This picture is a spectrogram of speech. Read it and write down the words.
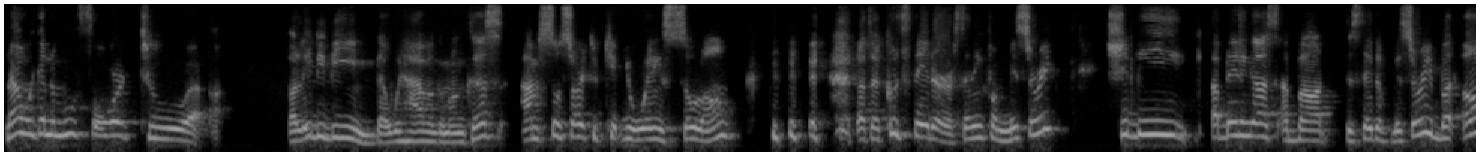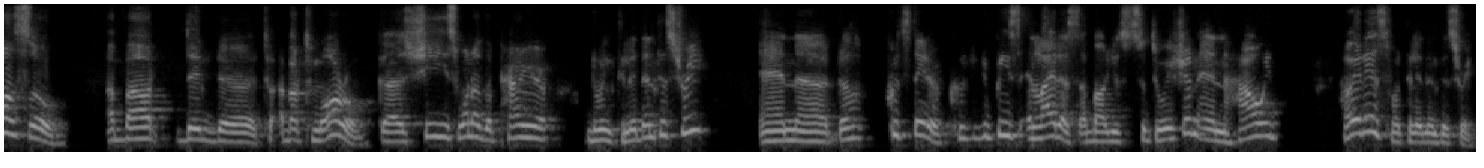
Now we're going to move forward to uh, a lady dean that we have among us. I'm so sorry to keep you waiting so long. Dr. Kundstater, standing from Missouri. She'll be updating us about the state of Missouri, but also about the, the about tomorrow, because she's one of the pioneer doing teledentistry. And uh, Dr. Kundstater, could you please enlighten us about your situation and how it how it is for teledentistry?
